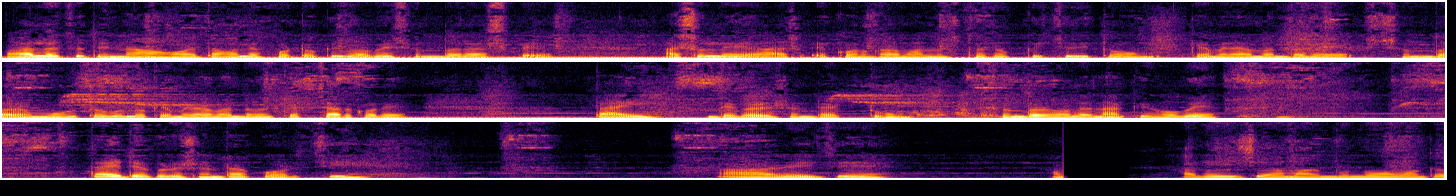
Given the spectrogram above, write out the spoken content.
ভালো যদি না হয় তাহলে ফটো কীভাবে সুন্দর আসবে? আসলে আস- এখনকার মানুষ তো সব কিছুই তো ক্যামেরার মাধ্যমে সুন্দর মুহূর্তগুলো ক্যামেরার মাধ্যমে ক্যাপচার করে। তাই ডেকোরেশনটা একটু সুন্দর হলে না কি হবে? তাই ডেকোরেশনটা করছি। এই যে আর এই যে আমার বোনু আমাকে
